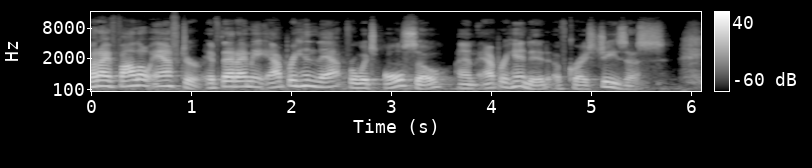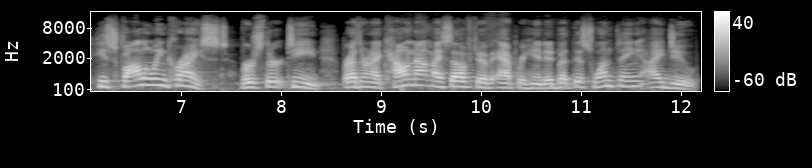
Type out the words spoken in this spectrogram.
but I follow after, if that I may apprehend that for which also I am apprehended of Christ Jesus. He's following Christ. Verse 13 Brethren, I count not myself to have apprehended, but this one thing I do,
